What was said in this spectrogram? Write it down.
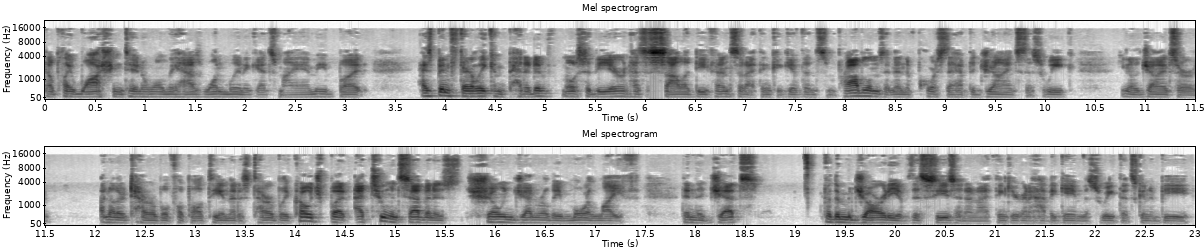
They'll play Washington, who only has one win against Miami, but has been fairly competitive most of the year and has a solid defense that I think could give them some problems. And then, of course, they have the Giants this week. You know, the Giants are another terrible football team that is terribly coached, but at two and seven has shown generally more life than the Jets for the majority of this season. And I think you're going to have a game this week that's going to be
